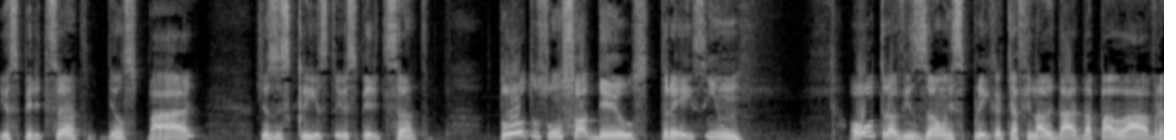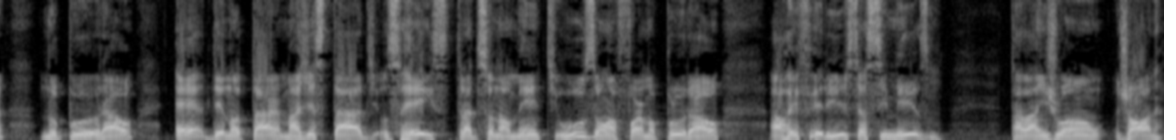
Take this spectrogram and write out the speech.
e Espírito Santo. Deus Pai, Jesus Cristo e o Espírito Santo. Todos um só Deus, três em um. Outra visão explica que a finalidade da palavra no plural é denotar majestade. Os reis tradicionalmente usam a forma plural ao referir-se a si mesmo. Está lá em João, Jó, né?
